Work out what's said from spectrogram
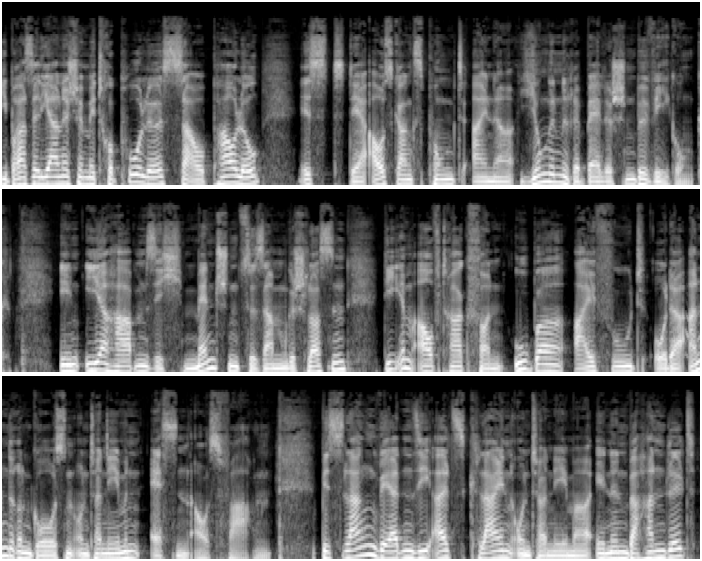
Die brasilianische Metropole Sao Paulo ist der Ausgangspunkt einer jungen rebellischen Bewegung. In ihr haben sich Menschen zusammengeschlossen, die im Auftrag von Uber, iFood oder anderen großen Unternehmen Essen ausfahren. Bislang werden sie als KleinunternehmerInnen behandelt,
